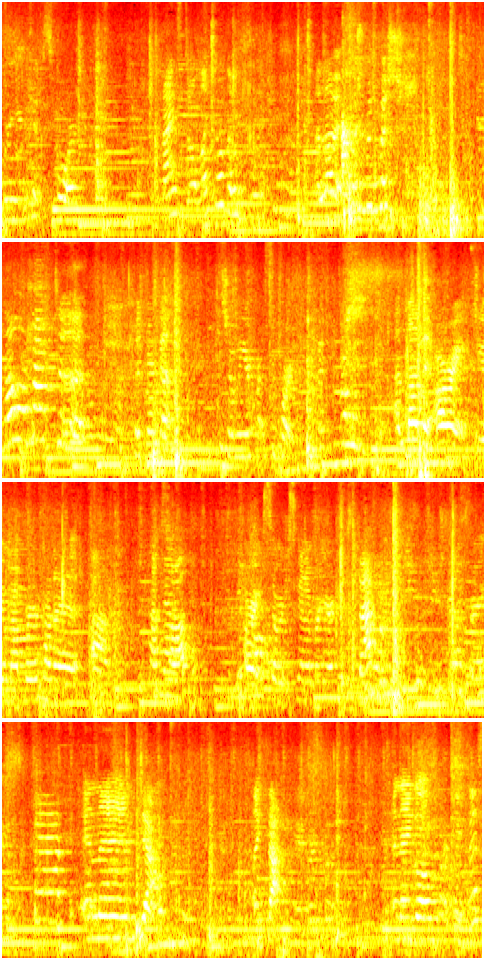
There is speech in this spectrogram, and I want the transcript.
Bring your hips forward. Nice. Don't let go. I love it. Push, push, push. No, not to. Push. Show me your front support. I love it. All right. Do you remember how to um, pass off? All right. So we're just gonna bring our hips back. Back and then down, like that. And then go like this.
